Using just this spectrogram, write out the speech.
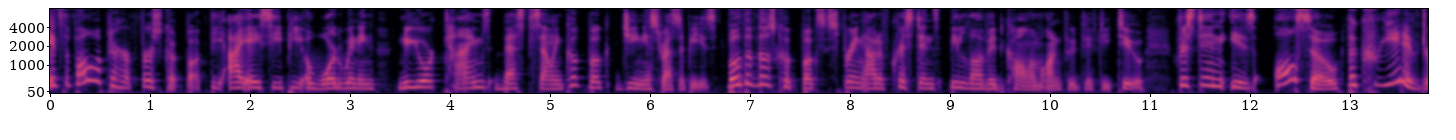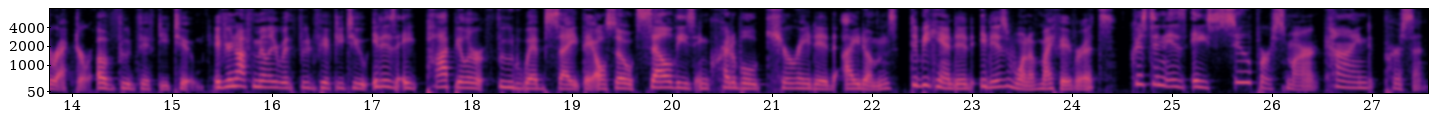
It's the follow up to her first cookbook, the IACP award winning New York Times best selling cookbook, Genius Recipes. Both of those cookbooks spring out of Kristen's beloved column on Food 52. Kristen is also the creative director of Food 52. If you're not familiar with Food 52, it is a popular food website. They also sell these incredible curated items. To be candid, it is one of my favorites. Kristen is a super smart, kind person.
